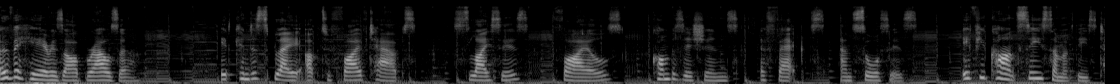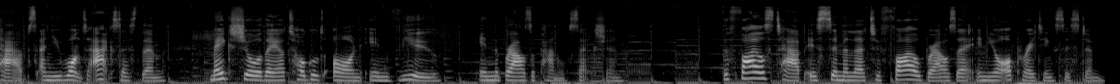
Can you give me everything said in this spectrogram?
Over here is our browser. It can display up to five tabs slices, files, compositions, effects, and sources. If you can't see some of these tabs and you want to access them, make sure they are toggled on in View in the Browser Panel section. The Files tab is similar to File Browser in your operating system.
